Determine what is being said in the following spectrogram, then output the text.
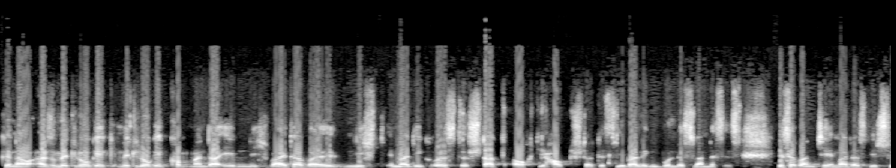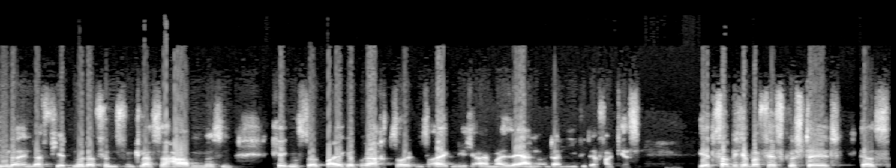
Genau, also mit Logik, mit Logik kommt man da eben nicht weiter, weil nicht immer die größte Stadt auch die Hauptstadt des jeweiligen Bundeslandes ist. Ist aber ein Thema, das die Schüler in der vierten oder fünften Klasse haben müssen, kriegen es dort beigebracht, sollten es eigentlich einmal lernen und dann nie wieder vergessen. Jetzt habe ich aber festgestellt, dass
